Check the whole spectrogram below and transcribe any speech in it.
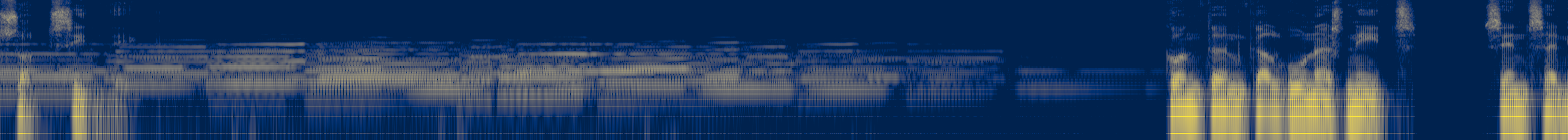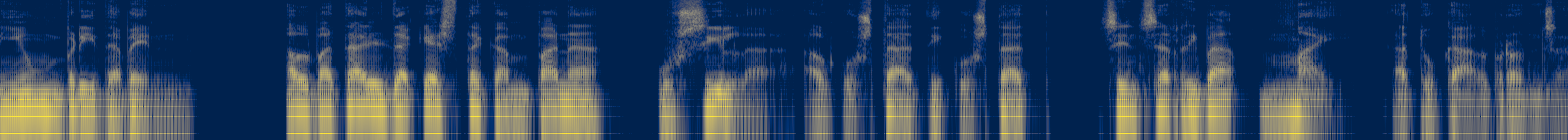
síndic. Conten que algunes nits, sense ni un bri de vent, el batall d'aquesta campana oscil·la al costat i costat sense arribar mai a tocar el bronze.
